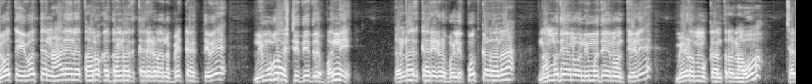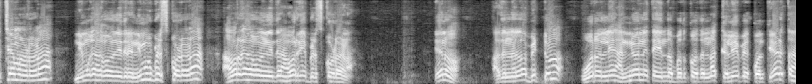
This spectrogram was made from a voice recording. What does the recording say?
ಇವತ್ತು ಇವತ್ತೇ ನಾಳೆನೇ ತಾಲೂಕು ದಂಡಾಧಿಕಾರಿಗಳನ್ನ ಭೇಟಿ ಆಗ್ತೀವಿ. ನಿಮಗೂ ಅಷ್ಟಿದ್ರೆ ಬನ್ನಿ. ದಂಡಾಧಿಕಾರಿಗಳ ಬಳಿ ಕೂತ್ಕೊಳ್ಳೋಣ. ನಮ್ಮದೇನು ನಿಮ್ಮದೇನು ಅಂತೇಳಿ ಮೇಡಮ್ ಮುಖಾಂತರ ನಾವು ಚರ್ಚೆ ಮಾಡೋಣ. ನಿಮ್ಗಾಗೋಂಗಿದ್ರೆ ನಿಮ್ಗೆ ಬಿಡಿಸ್ಕೊಡೋಣ. ಅವ್ರಿಗಾಗೋಂಗಿದ್ರೆ ಅವ್ರಿಗೆ ಬಿಡಿಸ್ಕೊಡೋಣ. ಏನು? ಅದನ್ನೆಲ್ಲ ಬಿಟ್ಟು ಊರಲ್ಲಿ ಅನ್ಯೋನ್ಯತೆಯಿಂದ ಬದುಕೋದನ್ನ ಕಲಿಬೇಕು ಅಂತ ಹೇಳ್ತಾ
